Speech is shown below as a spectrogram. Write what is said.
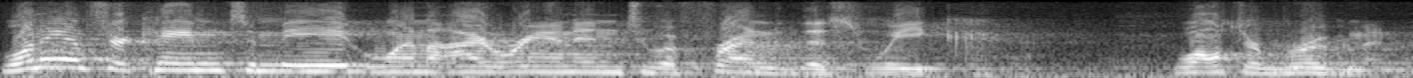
One answer came to me when I ran into a friend this week, Walter Brueggemann.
